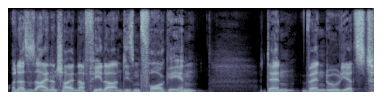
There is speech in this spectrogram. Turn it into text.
Und das ist ein entscheidender Fehler an diesem Vorgehen. Denn wenn du jetzt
